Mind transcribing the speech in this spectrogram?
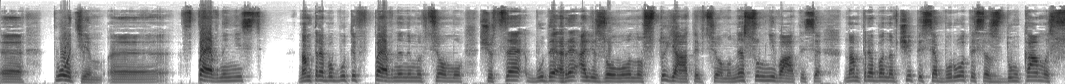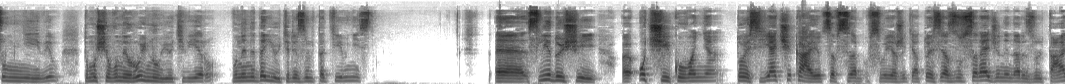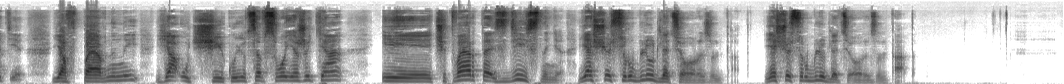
Е, потім е, впевненість. Нам треба бути впевненими в цьому, що це буде реалізовано, стояти в цьому, не сумніватися. Нам треба навчитися боротися з думками сумнівів, тому що вони руйнують віру, вони не дають результативність. Е, слідуючий очікування. Тобто я чекаю це в себе в своє життя. Тобто я зосереджений на результаті, я впевнений, я очікую це в своє життя. І четверте здійснення. Я щось роблю для цього результату. Я щось роблю для цього результату.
